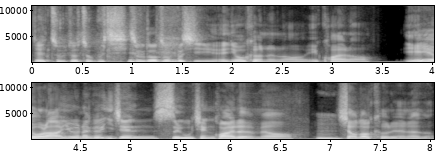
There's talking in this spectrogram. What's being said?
就租都租不起，租都租不起，欸，有可能哦，也快了哦，也有啦，因为那个一间四五千块的有没有？嗯，小到可怜那种。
